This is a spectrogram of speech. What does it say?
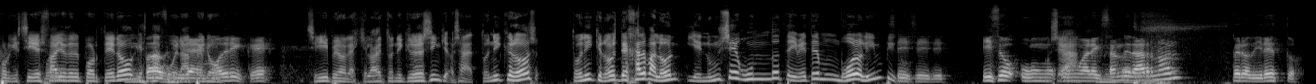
Porque si es fallo del portero, que está padre. fuera, Mira, pero. Modric, ¿qué? Sí, pero es que lo de Tony Cross es increíble. O sea, Tony Cross, Tony Cross deja el balón y en un segundo te mete un gol olímpico. Sí, sí, sí. Hizo un, O sea, un Alexander Arnold, pero directo.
